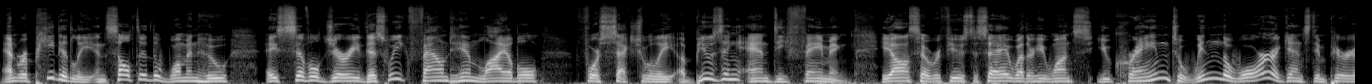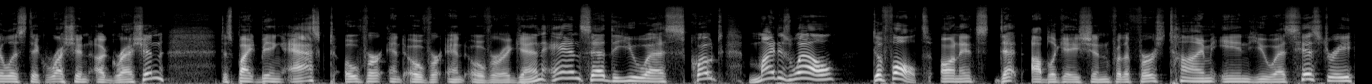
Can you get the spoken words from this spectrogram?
and repeatedly insulted the woman who a civil jury this week found him liable for sexually abusing and defaming. He also refused to say whether he wants Ukraine to win the war against imperialistic Russian aggression, despite being asked over and over and over again, and said the U.S., quote, might as well default on its debt obligation for the first time in U.S. history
